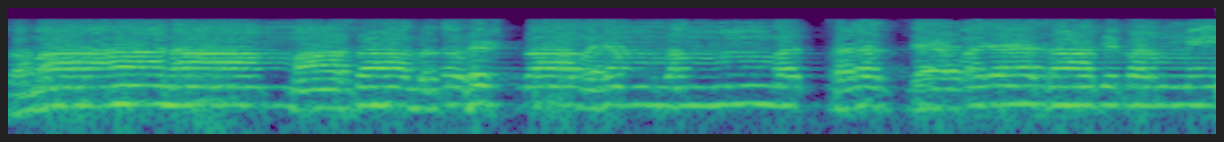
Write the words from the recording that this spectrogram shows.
समानाम् मासा मृतभिष्टा वयम् संवत्सरस्य वयसापि पर्मि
